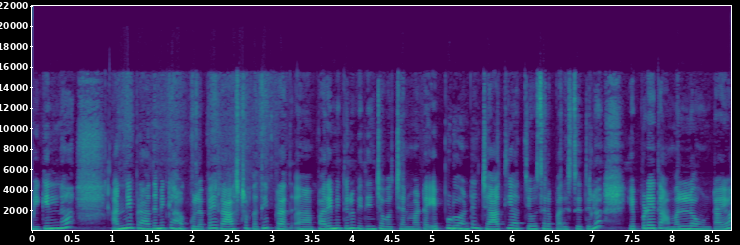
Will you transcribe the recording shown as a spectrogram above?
మిగిలిన అన్ని ప్రాథమిక హక్కులపై రాష్ట్రపతి ప్ర పరిమితులు విధించవచ్చు అనమాట ఎప్పుడు అంటే జాతీయ అత్యవసర పరిస్థితులు ఎప్పుడైతే అమల్లో ఉంటాయో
